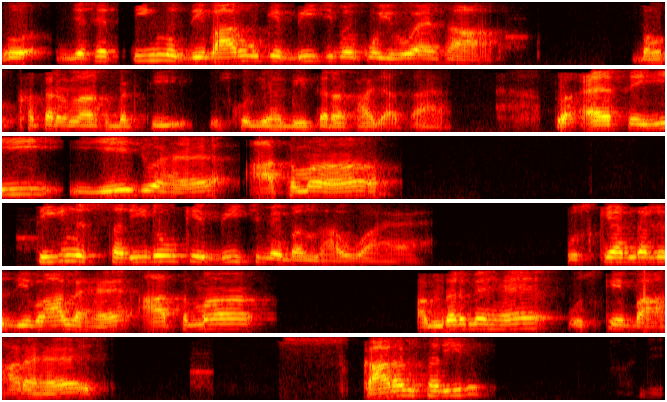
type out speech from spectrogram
तो जैसे तीन दीवारों के बीच में कोई हो ऐसा बहुत खतरनाक व्यक्ति उसको जो है भीतर रखा जाता है। तो ऐसे ही ये जो है आत्मा तीन शरीरों के बीच में बंधा हुआ है। उसके अंदर जो दीवार है आत्मा अंदर में है उसके बाहर है कारण शरीर जी।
